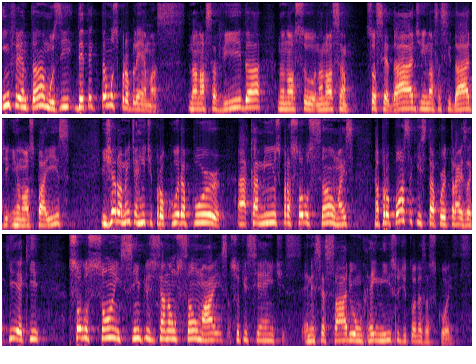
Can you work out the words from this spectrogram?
enfrentamos e detectamos problemas na nossa vida, no nosso, na nossa sociedade, em nossa cidade, em nosso país. E geralmente a gente procura por ah, caminhos para solução, mas a proposta que está por trás aqui é que soluções simples já não são mais suficientes. É necessário um reinício de todas as coisas.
